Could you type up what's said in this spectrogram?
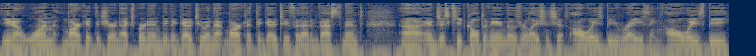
you know, one market that you're an expert in, be the go to in that market, the go to for that investment, uh, and just keep cultivating those relationships. Always be raising, always be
